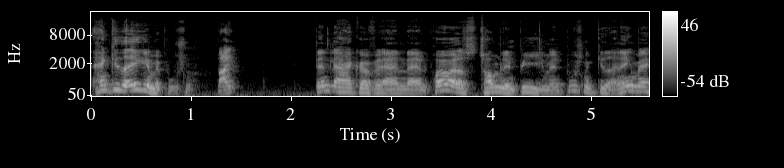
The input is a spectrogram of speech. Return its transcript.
han gider ikke med bussen. Nej, Den lader han køre, for han, han prøver ellers at tomle en bil, men bussen gider han ikke med.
